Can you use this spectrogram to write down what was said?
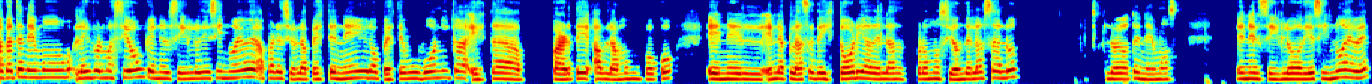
Acá tenemos la información que en el siglo XIX apareció la peste negra o peste bubónica. Esta parte hablamos un poco en, el, en la clase de historia de la promoción de la salud. Luego tenemos en el siglo XIX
